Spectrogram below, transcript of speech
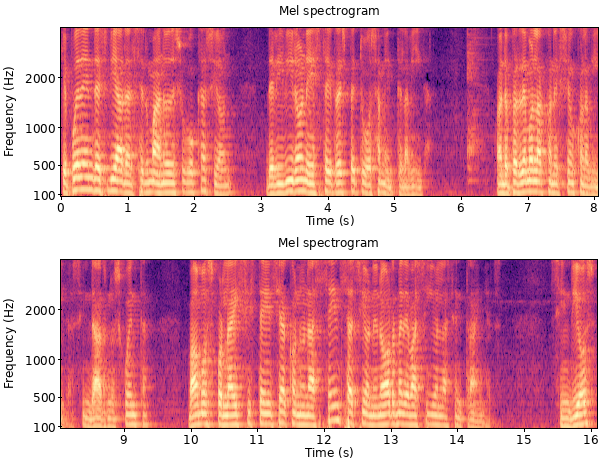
que pueden desviar al ser humano de su vocación de vivir honesta y respetuosamente la vida. Cuando perdemos la conexión con la vida sin darnos cuenta, vamos por la existencia con una sensación enorme de vacío en las entrañas. Sin Dios,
